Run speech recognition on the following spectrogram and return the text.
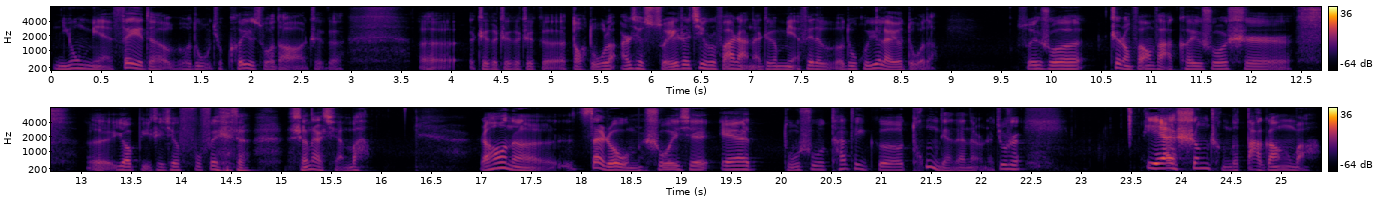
你用免费的额度就可以做到这个，呃，这个这个这个导读了。而且随着技术发展呢，这个免费的额度会越来越多的。所以说这种方法可以说是，呃，要比这些付费的省点钱吧。然后呢，再者我们说一些 AI 读书，它这个痛点在哪儿呢？就是 AI 生成的大纲吧。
